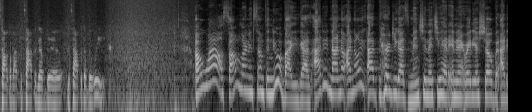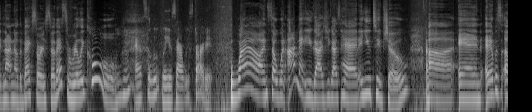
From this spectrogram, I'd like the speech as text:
talk about the topic of the the topic of the week. Oh wow! So I'm learning something new about you guys. I did not know. I know I heard you guys mention that you had an internet radio show, but I did not know the backstory. So that's really cool. Mm-hmm. Absolutely, it's how we started. Wow! And so when I met you guys, you guys had a YouTube show, uh-huh. uh, and it was a,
